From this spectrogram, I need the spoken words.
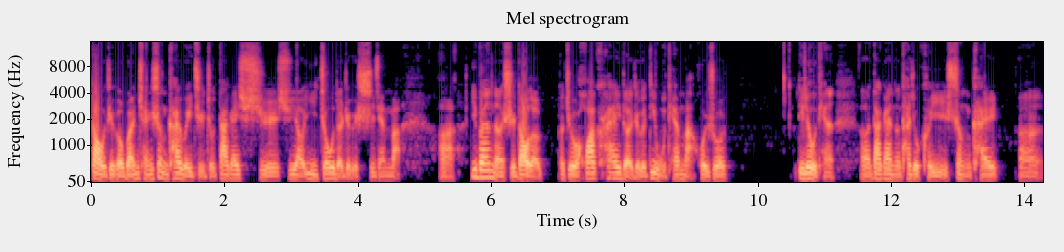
到这个完全盛开为止，就大概是需要一周的这个时间吧。啊，一般呢是到了就是花开的这个第五天嘛，或者说第六天，呃，大概呢它就可以盛开，呃，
